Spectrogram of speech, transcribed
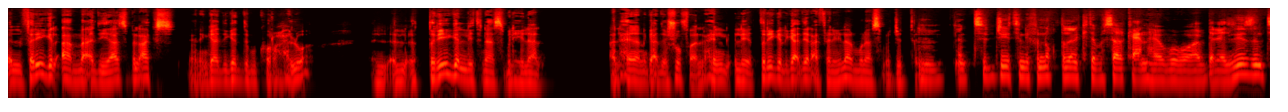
الفريق الآن مع دياز بالعكس يعني قاعد يقدم كرة حلوة. ال- ال- الطريقة اللي تناسب الهلال. الحين أنا قاعد أشوفها الحين اللي- الطريقة اللي قاعد يلعب فيها الهلال مناسبة جدا. مم. أنت جيتني في النقطة اللي أنا كنت بسالك عنها يا أبو عبد العزيز. أنت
